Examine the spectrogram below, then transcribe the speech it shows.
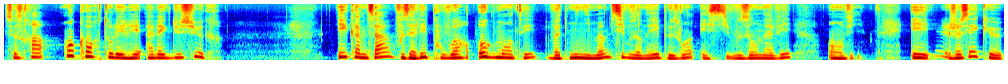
ce sera encore toléré avec du sucre. Et comme ça, vous allez pouvoir augmenter votre minimum si vous en avez besoin et si vous en avez envie. Et je sais que,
